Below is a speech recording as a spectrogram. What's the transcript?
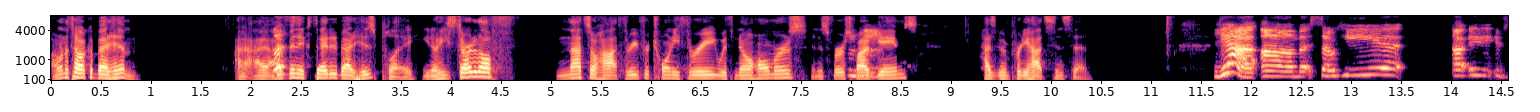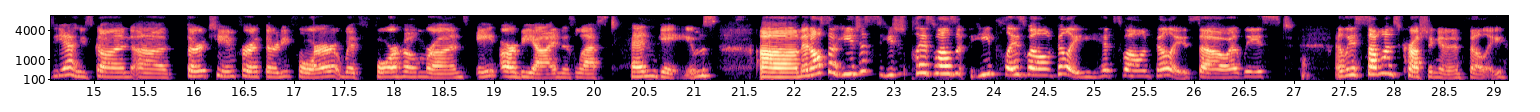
I want to talk about him. I, I, have been excited about his play. You know, he started off not so hot, three for 23 with no homers in his 1st mm-hmm. five games. Has been pretty hot since then. Yeah. Um. So he uh, yeah, he's gone uh, 13 for a 34 with four home runs, eight RBI in his last 10 games. Um, and also he just he just plays well. He plays well in Philly. He hits well in Philly. So at least at least someone's crushing it in Philly.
